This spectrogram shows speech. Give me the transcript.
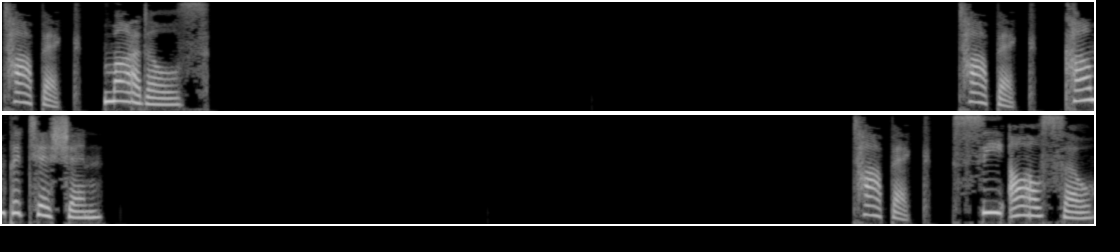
Topic: Models Topic: Competition. Topic: See also.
